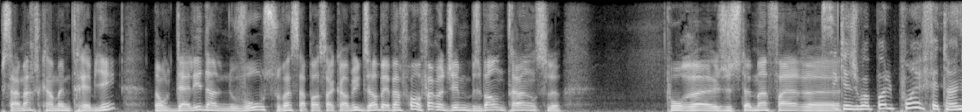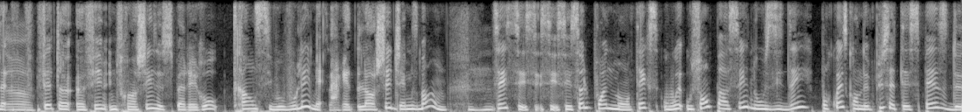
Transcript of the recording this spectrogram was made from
Puis ça marche quand même très bien. Donc d'aller dans le nouveau, souvent ça passe encore mieux. Que dire ah, ben parfois on va faire un James Bond trans là pour euh, justement faire. Euh... C'est que je vois pas le point. Faites un, faites un, un, film, une franchise de super-héros trans si vous voulez, mais arrête, lâchez James Bond. Mm -hmm. Tu sais, c'est ça le point de mon texte. Où, où sont passées nos idées? Pourquoi est-ce qu'on n'a plus cette espèce de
